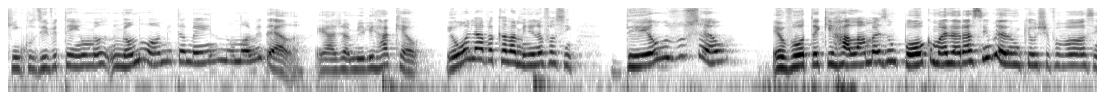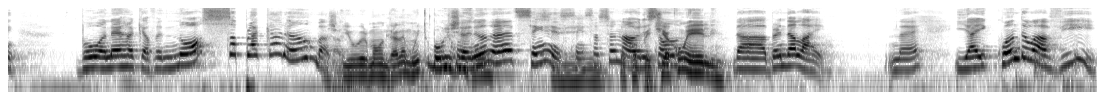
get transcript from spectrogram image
Que inclusive tem o meu, meu nome também no nome dela. É a Jamile Raquel. Eu olhava aquela menina e falava assim, Deus do céu! Eu vou ter que ralar mais um pouco, mas era assim mesmo, que o Chifu falou assim, boa, né, Raquel? Eu falei, nossa, pra caramba! E o irmão dela é muito bom O de. Jânio, né, sen- sensacional. Eu competia com ele. Da Brenda Lai, né? E aí, quando eu a vi,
